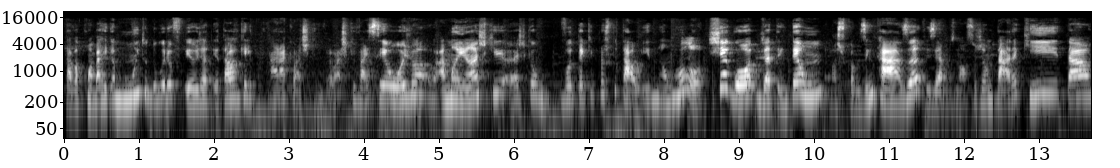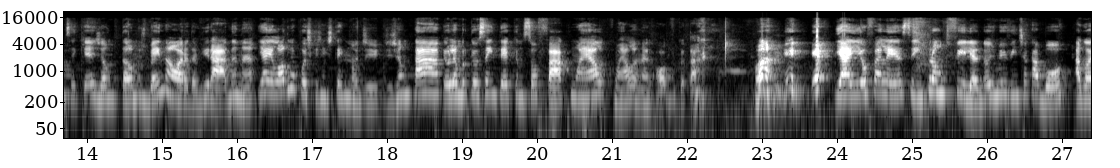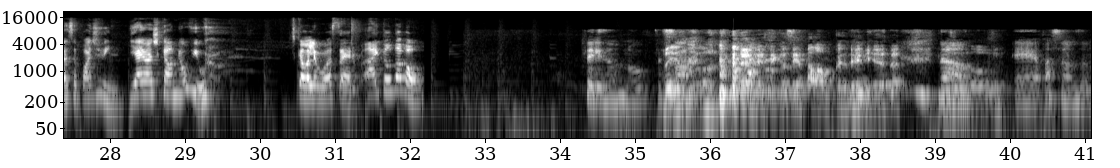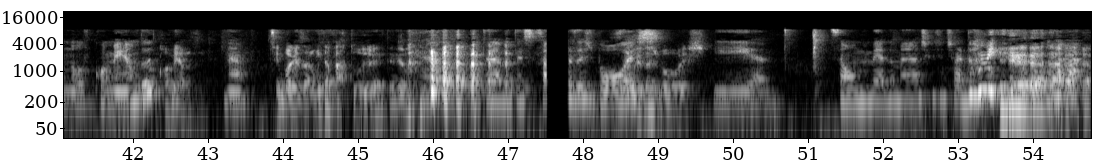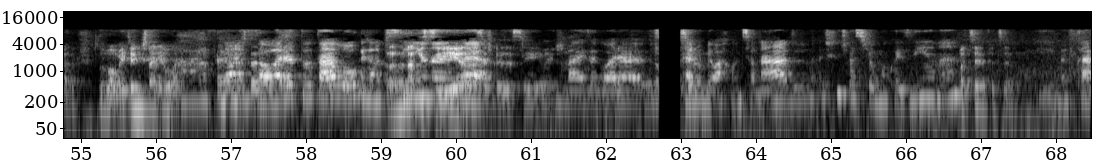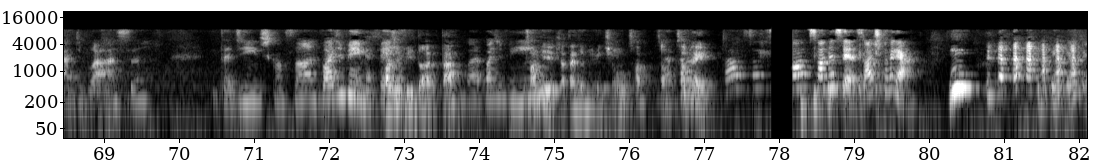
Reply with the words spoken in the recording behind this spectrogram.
Tava com a barriga muito dura, eu, eu já eu tava aquele, caraca, eu acho que eu acho que vai ser hoje, amanhã acho que acho que eu vou ter que ir pro hospital e não rolou. Chegou dia 31, nós ficamos em casa, fizemos nosso jantar aqui e tal, não sei o que, jantamos bem na hora da virada, né? E aí logo depois que a gente terminou de, de jantar, eu lembro que eu sentei aqui no sofá com ela, com ela, né? Óbvio que eu tava e aí eu falei assim: pronto, filha, 2020 acabou, agora você pode vir. E aí eu acho que ela me ouviu. acho que ela levou a sério. Ah, então tá bom. Feliz ano novo, pessoal. Feliz ano novo. Pensei que você ia falar alguma coisa primeiro. Feliz Não, ano novo. É, passamos ano novo comendo. Comendo. Né? Simbolizando muita fartura, entendeu? É, muita, muitas só coisas boas. Só coisas boas. E São uma e meia da manhã, acho que a gente vai dormir. Normalmente a gente estaria, ah, festa. Nossa, hora tu tá louca já na piscina. na piscina, é. essas coisas assim, mas. Mas agora eu quero o meu ar-condicionado. Acho que a gente vai assistir alguma coisinha, né? Pode ser, pode ser. E vai ficar de boaça. Deitadinho, descansando. Pode vir, minha filha. Pode vir, Dora, tá? Agora pode vir. Só vir, já tá em 2021, só, só, Já só tá. vem. Só, só, só, só descer, só escorregar. Uh!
